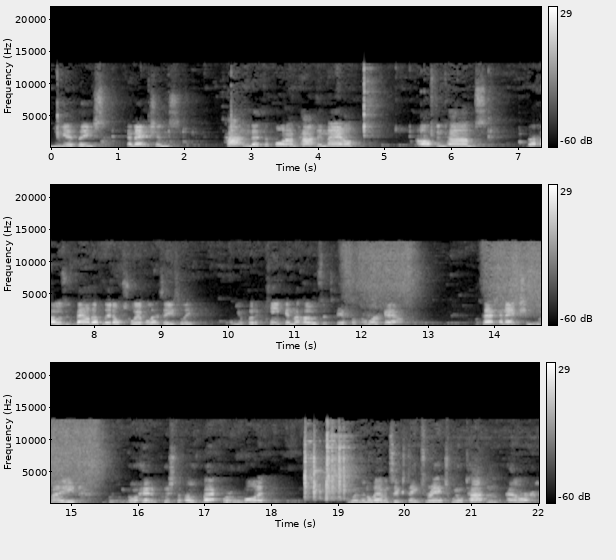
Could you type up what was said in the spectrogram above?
You get these connections tightened at the point I'm tightening now, oftentimes the hose is bound up and they don't swivel as easily, and you'll put a kink in the hose that's difficult to work out. With that connection made, we can go ahead and push the hose back where we want it. With an 11 16 wrench, we'll tighten our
